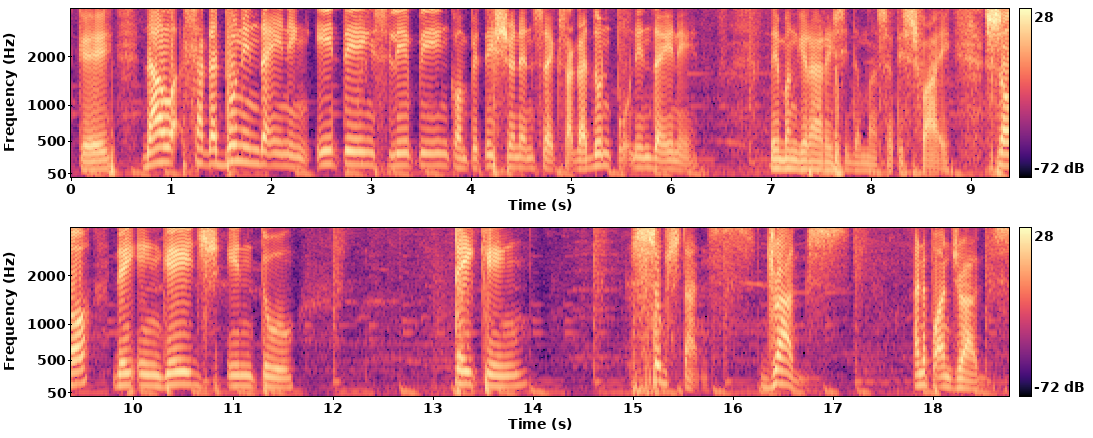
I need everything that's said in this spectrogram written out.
okay, daw sagadun ninda ining eating, sleeping, competition, and sex. Sagadun po ninda ini. They manggirari si dama satisfy. So, they engage into taking substance, drugs. Ano po ang drugs?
